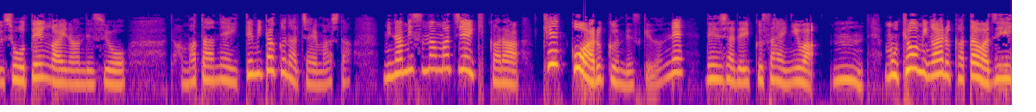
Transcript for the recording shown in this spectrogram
う商店街なんですよ。またね、行ってみたくなっちゃいました。南砂町駅から結構歩くんですけどね。電車で行く際には。うん。もう興味がある方はぜひ、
